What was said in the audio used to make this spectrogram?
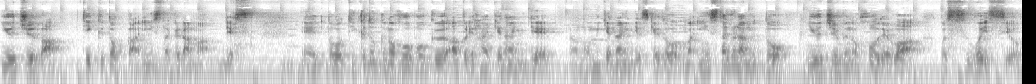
YouTuber、TikToker、Instagramer です。えーと、TikTok の方僕アプリ入ってないんであの見てないんですけど、まあ、Instagram と YouTube の方ではこれすごいっすよ。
